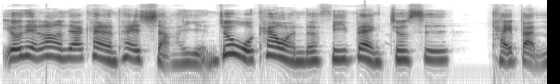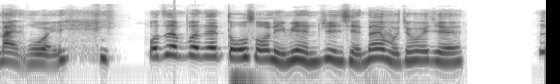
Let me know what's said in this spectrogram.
有点让人家看得太傻眼。就我看完的 feedback 就是。台版漫威，我真的不能再多说里面的剧情，但是我就会觉得，嗯，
